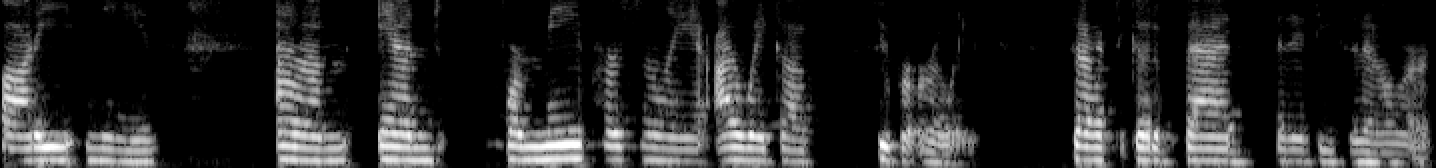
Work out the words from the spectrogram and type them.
body needs. Um, and for me personally, I wake up super early. So I have to go to bed at a decent hour.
